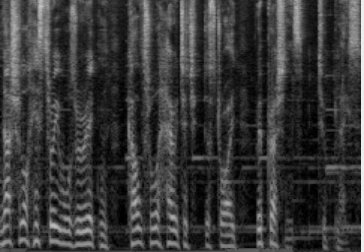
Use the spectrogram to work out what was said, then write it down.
National history was rewritten, cultural heritage destroyed, repressions took place.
